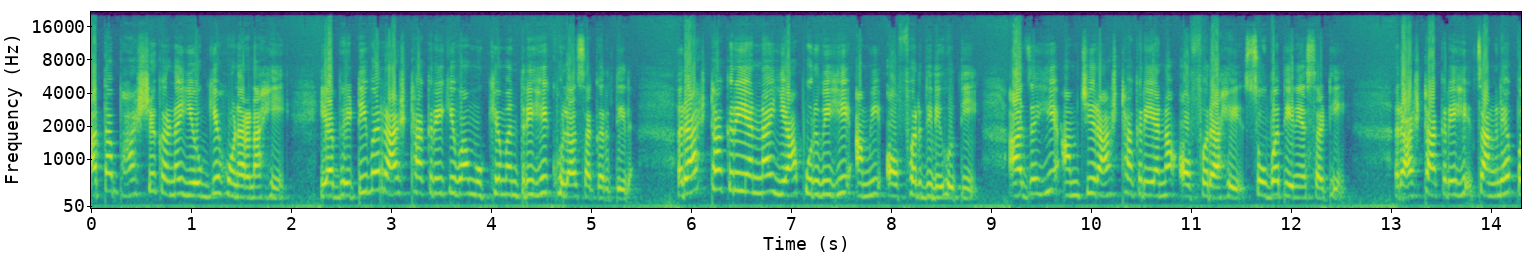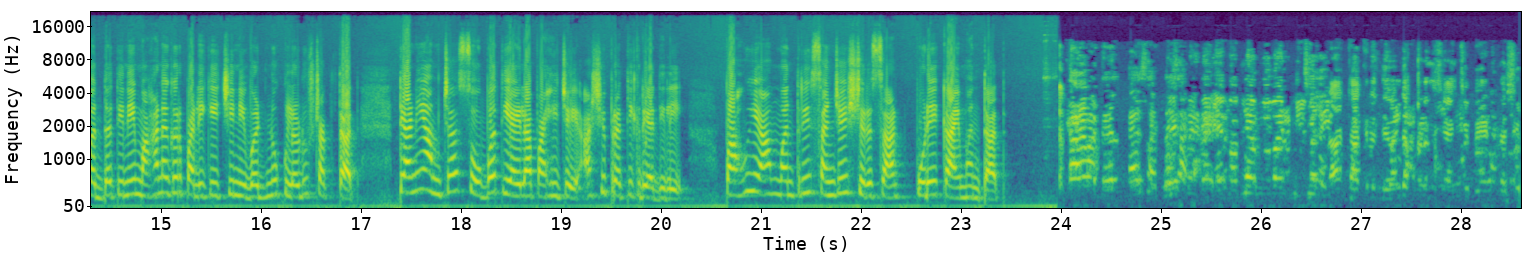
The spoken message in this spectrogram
आता भाष्य करणं योग्य होणार नाही. या भेटीवर राज ठाकरे किंवा मुख्यमंत्री हे खुलासा करतील. राज ठाकरे यांना यापूर्वीही आम्ही ऑफर दिली होती. आजही आमची राज ठाकरे यांना ऑफर आहे सोबत येण्यासाठी. राज ठाकरे हे चांगल्या पद्धतीने महानगरपालिकेची निवडणूक लढू शकतात. त्यांनी आमच्यासोबत यायला पाहिजे अशी प्रतिक्रिया दिली. पाहूया मंत्री संजय शिरसाट पुढे काय म्हणतात. काय वाटेल? काय राज ठाकरे देवेंद्र फडणवीस यांची भेट कशी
